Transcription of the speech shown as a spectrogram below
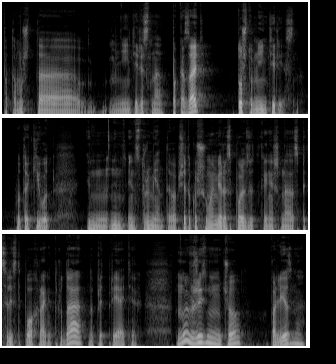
потому что мне интересно показать то, что мне интересно. Вот такие вот ин- инструменты. Вообще такой шумомер используют, конечно, специалисты по охране труда на предприятиях. Ну и в жизни ничего, полезно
